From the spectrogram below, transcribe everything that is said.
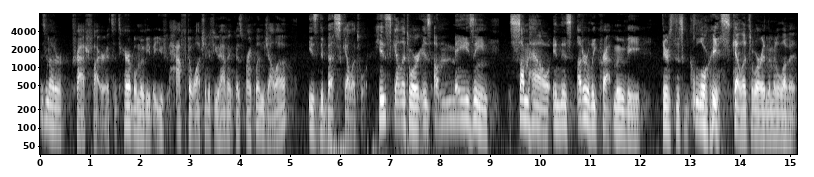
is another trash fire. It's a terrible movie, but you have to watch it if you haven't, because Franklin Langella is the best Skeletor. His Skeletor is amazing. Somehow, in this utterly crap movie, there's this glorious Skeletor in the middle of it.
